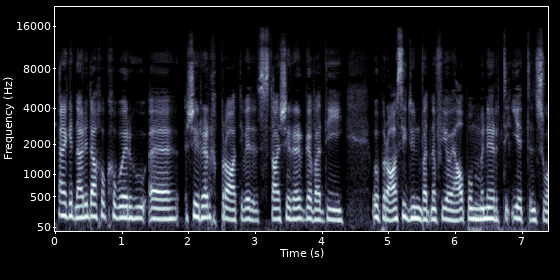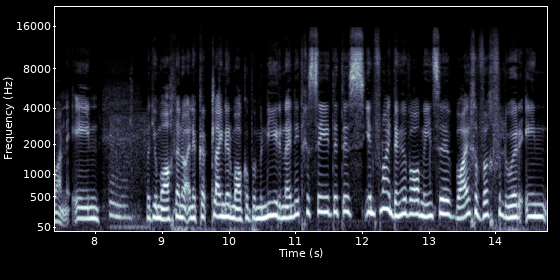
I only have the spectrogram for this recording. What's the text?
Ja, ek het nou die dag ook gehoor hoe 'n uh, chirurg praat, jy weet, dit is daai chirurge wat die operasie doen wat nou vir jou help om minder te eet en so aan en mm. wat jou maag dan nou eintlik kleiner maak op 'n manier en hy het net gesê dit is een van daai dinge waar mense baie gewig verloor en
